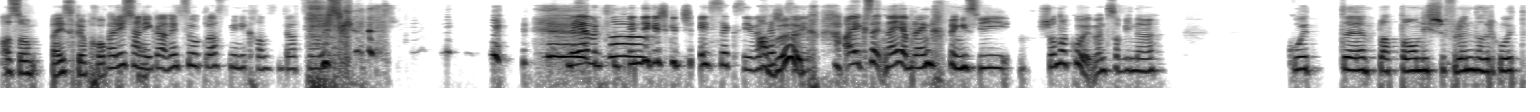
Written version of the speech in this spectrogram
Also, basically, ob Sorry, jetzt habe ich gerade nicht zugelassen, meine Konzentration ist. Nein, aber die Verbindung war gerade scheiße. Was Ah, wirklich? Ah, ich habe gesagt, nein, aber eigentlich finde ich es wie schon noch gut, wenn es so wie einen guten platonischen Freund oder gut,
